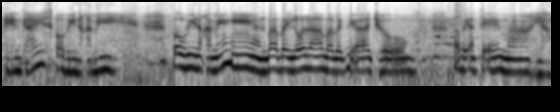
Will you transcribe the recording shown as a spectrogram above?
Ayan guys, pauwi na kami. Pauwi na kami. Yan, bye-bye Lola, bye-bye Kuya Ajo, bye-bye Auntie Emma. Yan.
